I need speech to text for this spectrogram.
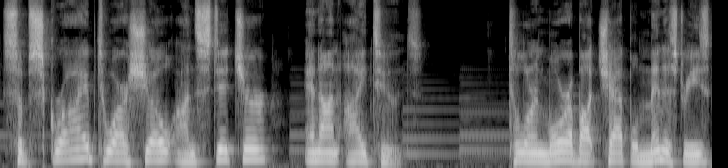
subscribe to our show on Stitcher and on iTunes. To learn more about Chapel Ministries,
